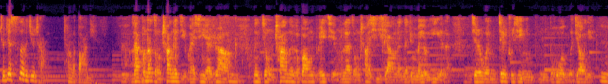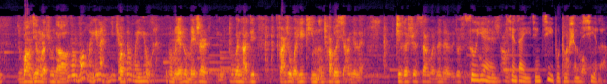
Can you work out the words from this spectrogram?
就这四个剧场唱了八年。咱不能总唱那几块戏呀，是吧？那总唱那个包公赔情了，总唱西厢了，那就没有意义了。今儿我你这出戏你你不会我我教你，嗯，就忘净了是不是忘没了，一阵都没有了。忘没了没事儿，你不管咋地，凡是我一提，你能差不多想起来。这个是三国那那个就是。苏燕现在已经记不住什么戏了，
